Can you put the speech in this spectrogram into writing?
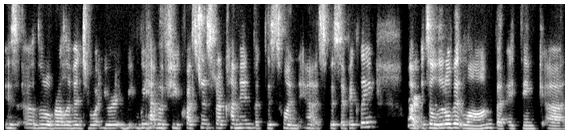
is a little relevant to what you were, we have a few questions that have come in, but this one uh, specifically, um, it's a little bit long, but I think uh,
